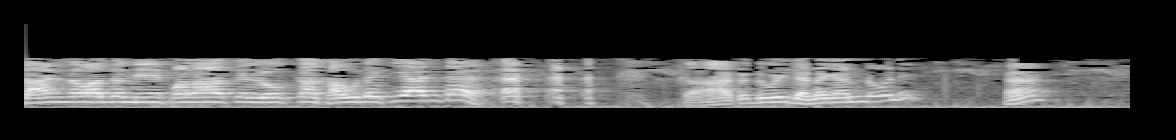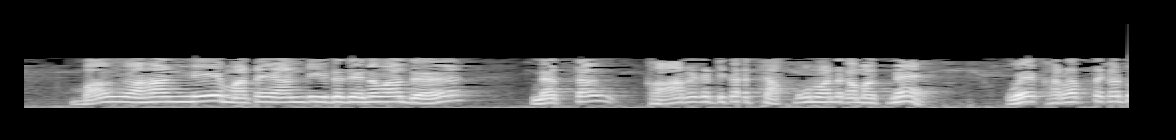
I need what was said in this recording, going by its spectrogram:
දන්නවද මේ පළාතේ ලොක්කා කවුද කියන්ට කාටද ওই දැනගන්න ඕනේ? ඈ මං අහන්නේ මට යන්න ඉඩ දෙනවද? නැත්තම් කාර් එක ටිකක් චප් වුණාට කමක් නැහැ. ඔය කරත්තකට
